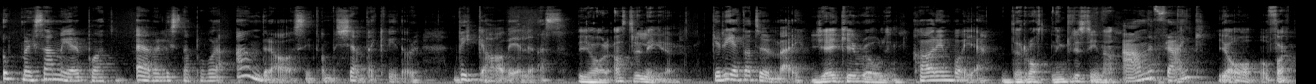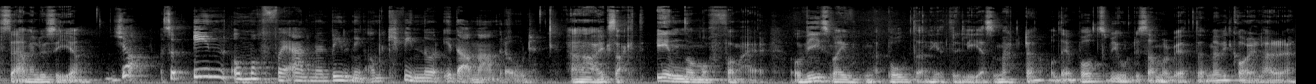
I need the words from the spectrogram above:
uppmärksamma er på att även lyssna på våra andra avsnitt om kända kvinnor. Vilka har vi Elias? Vi har Astrid Lindgren, Greta Thunberg, J.K. Rowling, Karin Boye, drottning Kristina, Anne Frank. ja och faktiskt även Lucia. Ja, så in och moffa i allmänbildning om kvinnor idag med andra ord. Ja, exakt. In och moffa med er. Och vi som har gjort den här podden heter Elias och Märta och det är en podd som vi gjorde i samarbete med vikarielärare.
